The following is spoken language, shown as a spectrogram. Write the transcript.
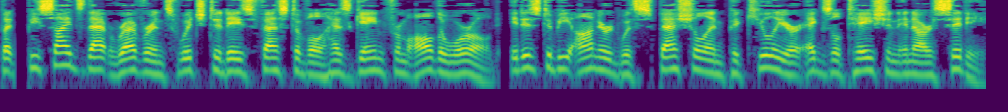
But, besides that reverence which today's festival has gained from all the world, it is to be honored with special and peculiar exultation in our city,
